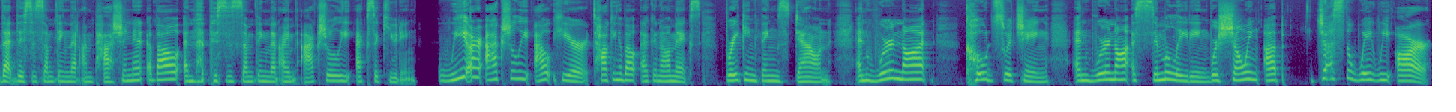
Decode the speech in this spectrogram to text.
that this is something that I'm passionate about and that this is something that I'm actually executing. We are actually out here talking about economics, breaking things down, and we're not code switching and we're not assimilating. We're showing up just the way we are.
